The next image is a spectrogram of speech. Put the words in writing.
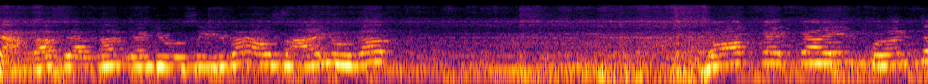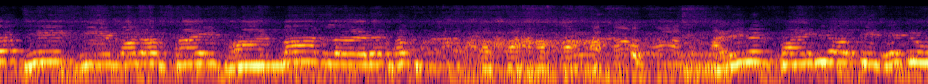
ยังครับยังครับยังอยู่ 45 องศาอยู่ครับ มองไกลๆเหมือนเจ้าที่ขี่มอเตอร์ไซค์ผ่านบ้านเลยนะครับ อันนี้เป็นไฟที่เราติดให้ดู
